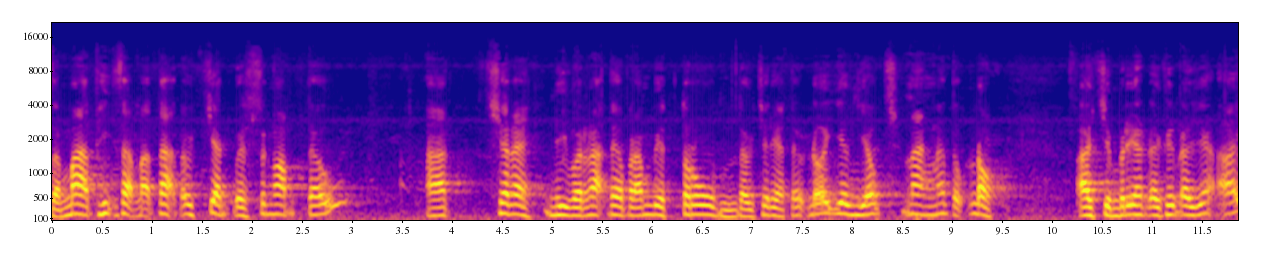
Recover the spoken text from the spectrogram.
សមាធិសមតៈទៅចិត្តវាស្ងប់ទៅអាជ្រេះនិវរណៈទៅ5វាទ្រូមទៅជ្រះទៅដូចយើងយកឆ្នាំងហ្នឹងទៅដោះឲ្យជំរះដល់គឺដល់យ៉ាងឲ្យ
